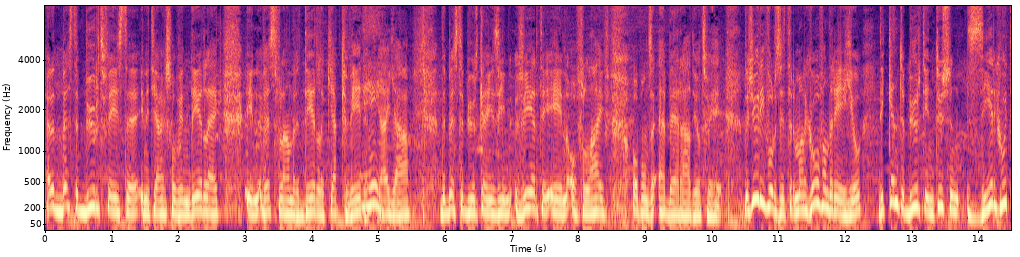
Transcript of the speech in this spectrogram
en het beste buurtfeest eh, in het Jagershof in Deerlijk. In West-Vlaanderen. Deerlijk, ja, ik weet het. Ja, ja. De beste buurt kan je zien VRT1 of live op onze app bij Radio 2. De juryvoorzitter Margot van de regio, die kent de buurt intussen zeer goed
